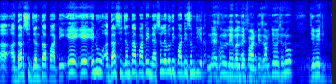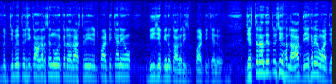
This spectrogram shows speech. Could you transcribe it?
ਆਦਰਸ਼ ਜਨਤਾ ਪਾਰਟੀ, ਇਹ ਇਹ, ਇਹਨੂੰ Adarsh Janata party national level ਦੀ ਪਾਰਟੀ ਸਮਝੀ ਨਾ ਨੈਸ਼ਨਲ ਲੈਵਲ ਦੀ ਪਾਰਟੀ ਸਮਝੋ ਇਸ ਨੂੰ ਜਿਵੇਂ ਜਿਵੇਂ ਤੁਸੀਂ ਕਾਂਗਰਸ ਨੂੰ ਇੱਕ ਰਾਸ਼ਟਰੀ ਪਾਰਟੀ ਕਹਿੰਦੇ ਹੋ, ਬੀਜੇਪੀ ਨੂੰ ਕਾਂਗਰਸੀ ਪਾਰਟੀ ਕਹਿੰਦੇ ਹੋ। ਜਿਸ ਤਰ੍ਹਾਂ ਦੇ ਤੁਸੀਂ ਹਾਲਾਤ ਦੇਖ ਰਹੇ ਹੋ ਅੱਜ,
